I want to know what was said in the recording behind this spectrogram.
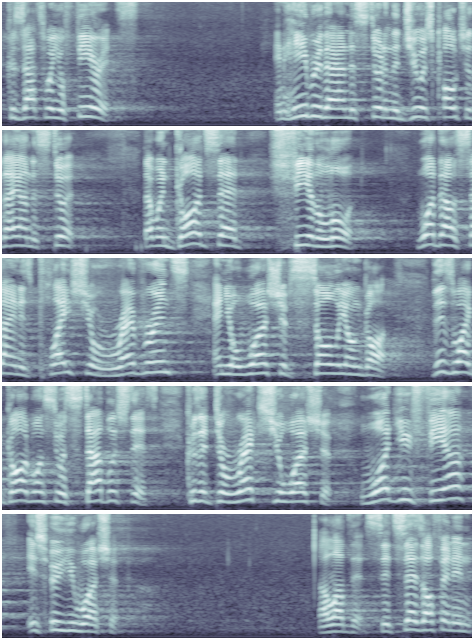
because that's where your fear is. In Hebrew, they understood, in the Jewish culture, they understood that when God said, Fear the Lord, what they were saying is place your reverence and your worship solely on God. This is why God wants to establish this, because it directs your worship. What you fear is who you worship. I love this. It says often, and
